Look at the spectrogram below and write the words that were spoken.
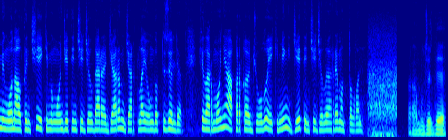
2016-2017 жылдары жарым жартылай оңдоп түзөлдү. Филармония акыркы жолу 2007 жылы ремонттолгон. Бул жерде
